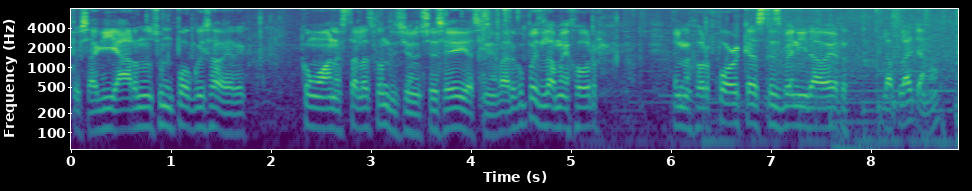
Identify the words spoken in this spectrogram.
pues, a guiarnos un poco y saber cómo van a estar las condiciones ese día. Sin embargo, pues la mejor, el mejor forecast es venir a ver la playa, ¿no?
